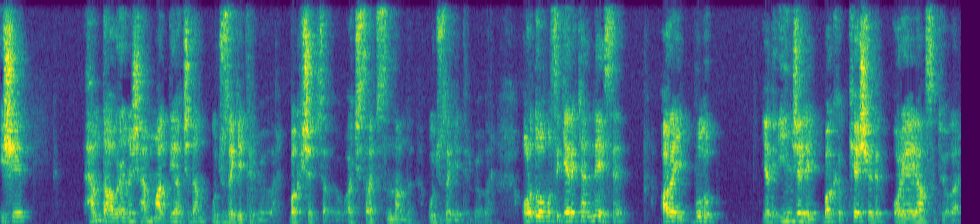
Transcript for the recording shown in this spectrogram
işi hem davranış hem maddi açıdan ucuza getirmiyorlar. Bakış açısı açısından da ucuza getirmiyorlar. Orada olması gereken neyse arayıp bulup ya da inceleyip bakıp keşfedip oraya yansıtıyorlar.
